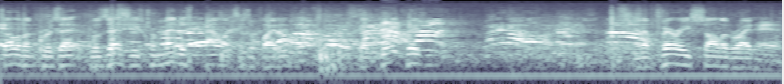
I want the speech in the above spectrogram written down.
Sullivan possesses tremendous balance as a fighter. He's got great vision and a very solid right hand.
